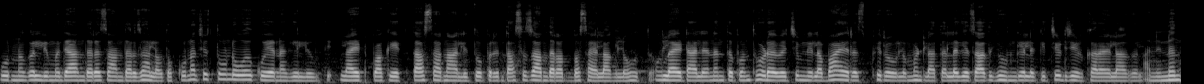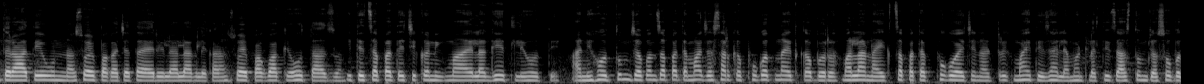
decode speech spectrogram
पूर्ण गल्लीमध्ये अंधारच अंधार झाला होता. कोणाची तोंड ओळखू येणं गेली होती. लाइट पाक एक तासानं आली तोपर्यंत असंच अंधारात बसायला लागलं होतं. लाइट आल्यानंतर पण थोड्या वेळ चिमणीला बाहेरच फिरवलं. म्हटलं आता लगेच आत घेऊन गेलं की चिडचिड करायला लागल. आणि नंतर आत येऊन ना स्वयंपाकाच्या तयारीला लागले कारण स्वयंपाक बाकी होता अजून. इथे चपात्याची कणिक मायला घेतली होती. आणि हो तुमच्या पण चपात्या माझ्यासारख्या फुगत नाहीत का बरं? मला ना एक चपात्या फुगवायची ना ट्रिक माहिती झाल्या म्हटलं तीच आज तुमच्यासोबत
